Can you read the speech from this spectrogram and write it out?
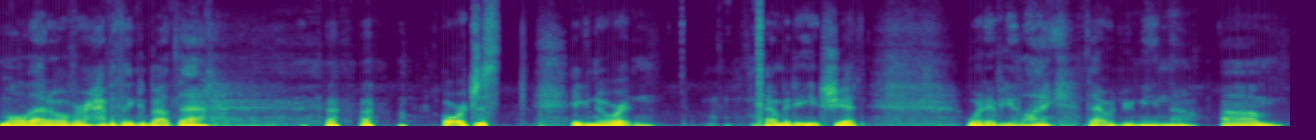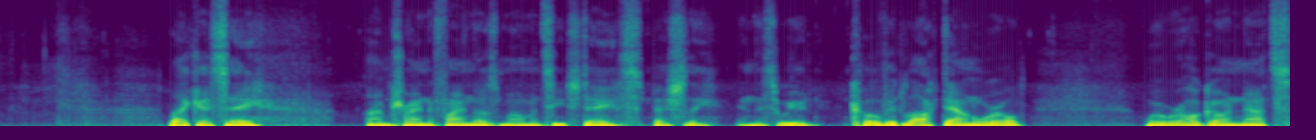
mull that over, have a think about that, or just ignore it and tell me to eat shit, whatever you like. That would be mean though. Um, like I say, I'm trying to find those moments each day, especially in this weird COVID lockdown world where we're all going nuts.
